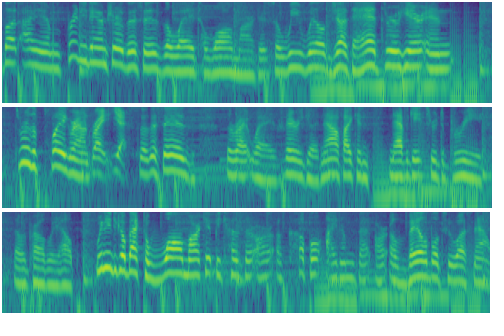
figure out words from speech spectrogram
But I am pretty damn sure this is the way to wall market. So we will just head through here and through the playground. Right, yes. So this is the right way. Very good. Now if I can navigate through debris, that would probably help. We need to go back to Wall Market because there are a couple items that are available to us now.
